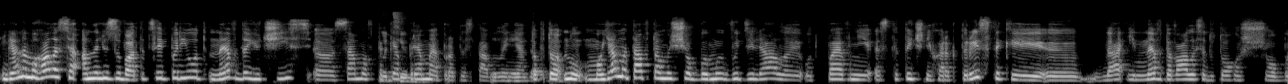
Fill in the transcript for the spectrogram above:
Я намагалася аналізувати цей період, не вдаючись е, саме в таке Оцінку. пряме протиставлення. Мгм, Тобто, ну, моя мета в тому, щоб ми виділяли от певні естетичні характеристики, е, да, і не вдавалися до того, щоб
